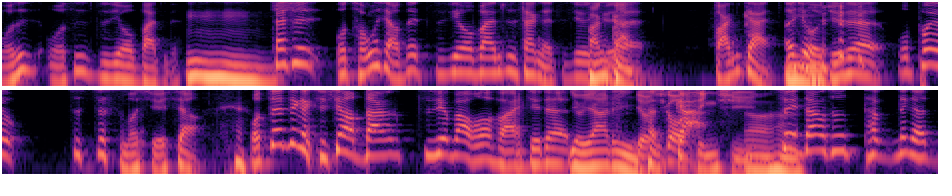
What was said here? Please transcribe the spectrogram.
我是我是资优班的。嗯，但是我从小对资优班这三个字就觉得反感，而且我觉得 我不会。这这什么学校？我在这个学校当资优班，我反而觉得有压力，有够心虚。所以当初他那个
